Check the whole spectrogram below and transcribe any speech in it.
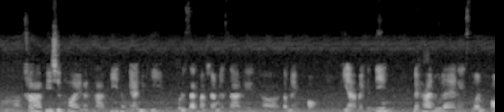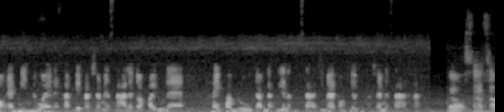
คะ ค่ะ พี่ชื่อพลอยนะคะ พี่ทำงานอยู่ที่บริษัทปากช้างแม่สาในเอ่อตำแหน่งของ PR Marketing นะคะค่ะดูแลในส่วนของแอดมินด้วยนะคะ เพจปากช้างแม่สาแล้วก็คอยดูแล ให้ความรู้กับนักเรียนนักศึกษาที่มาท่องเที่ยวที่ปากช้างแม่สาค่ะ แล้วค่าเข้า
